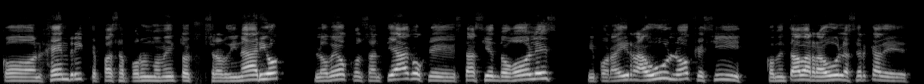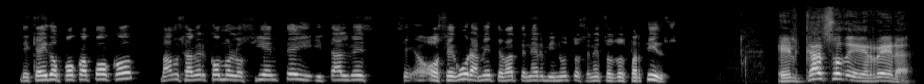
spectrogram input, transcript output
con Henry, que pasa por un momento extraordinario. Lo veo con Santiago, que está haciendo goles. Y por ahí Raúl, ¿no? Que sí, comentaba Raúl acerca de, de, que ha ido poco a poco. Vamos a ver cómo lo siente y, tal vez, o seguramente va a tener minutos en estos dos partidos. El caso de Herrera,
